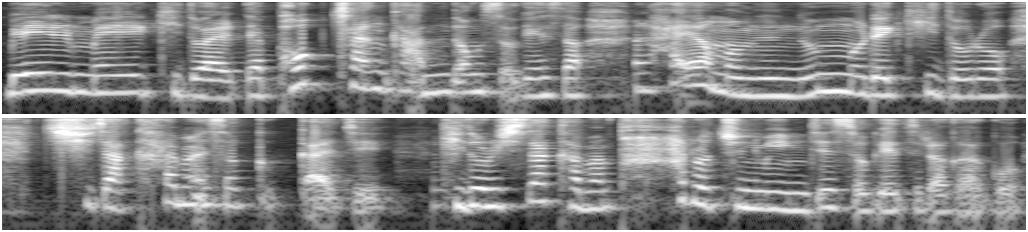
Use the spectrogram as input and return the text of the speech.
매일매일 기도할 때 벅찬 감동 속에서 하염없는 눈물의 기도로 시작하면서 끝까지 기도를 시작하면 바로 주님의 임재 속에 들어가고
